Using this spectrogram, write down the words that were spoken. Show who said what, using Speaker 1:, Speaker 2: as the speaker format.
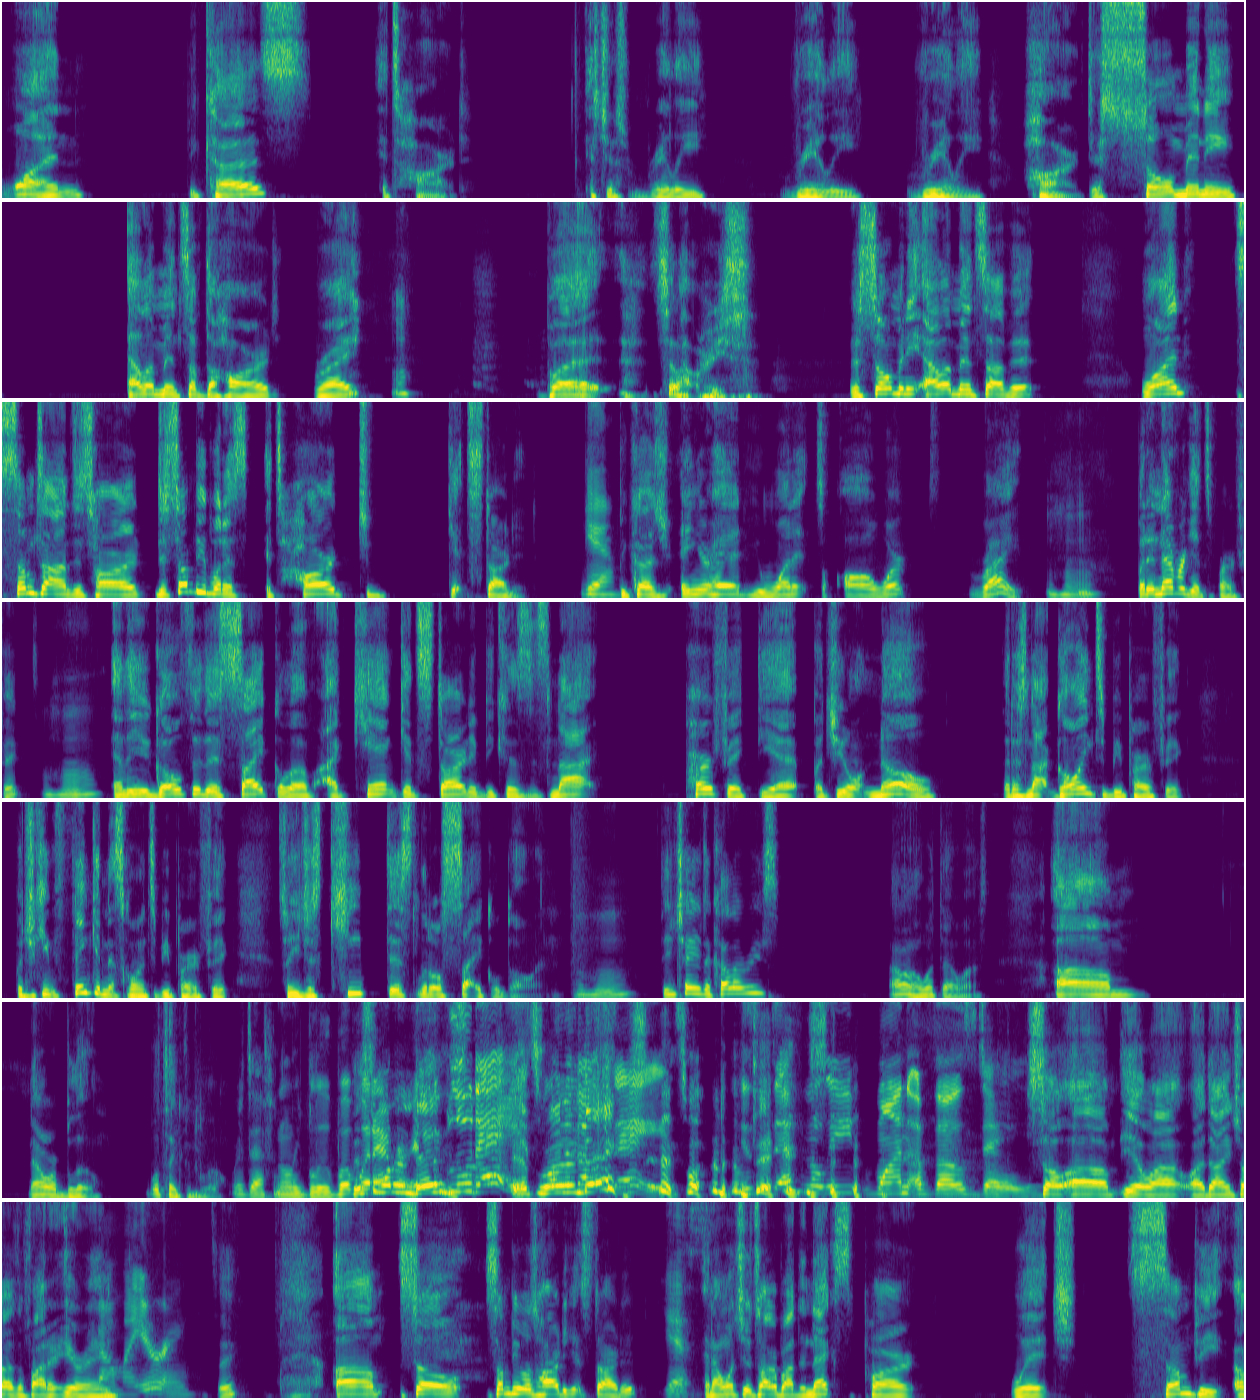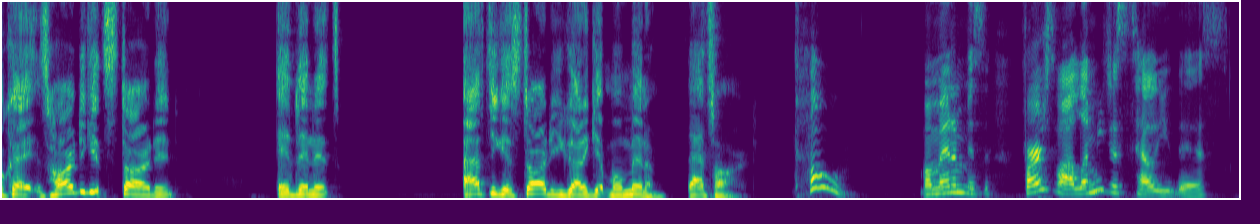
Speaker 1: One, because it's hard. It's just really, really, really hard. There's so many elements of the hard, right? but chill out, Reese. There's so many elements of it. One, sometimes it's hard. There's some people that's it's hard to get started
Speaker 2: Yeah.
Speaker 1: because in your head you want it to all work right,
Speaker 2: Mm-hmm.
Speaker 1: But it never gets perfect.
Speaker 2: Mm-hmm.
Speaker 1: And then you go through this cycle of I can't get started because it's not perfect yet, but you don't know that it's not going to be perfect, but you keep thinking it's going to be perfect. So you just keep this little cycle going.
Speaker 2: Mm-hmm.
Speaker 1: Did you change the color, Reese? I don't know what that was. Um, now we're blue. We'll take the blue.
Speaker 2: We're definitely blue, but
Speaker 1: is
Speaker 2: whatever.
Speaker 1: one of
Speaker 2: It's a blue day.
Speaker 1: It's, one, of them
Speaker 2: those
Speaker 1: days. It's one of them
Speaker 2: It's
Speaker 1: days.
Speaker 2: definitely one of those days.
Speaker 1: So um, yeah, while, while Donnie tries to find her earring.
Speaker 2: Found my earring.
Speaker 1: See, Um, so some people it's hard to get started.
Speaker 2: Yes.
Speaker 1: And I want you to talk about the next part, which some people, okay, it's hard to get started. And then it's after you get started, you got to get momentum. That's hard.
Speaker 2: Oh, momentum is. First of all, let me just tell you this.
